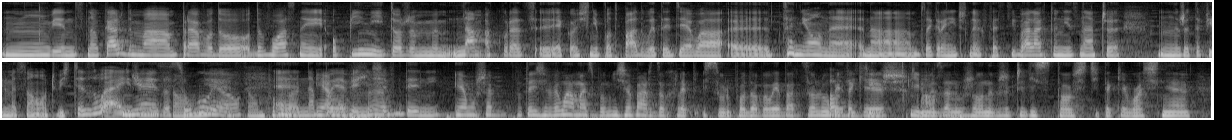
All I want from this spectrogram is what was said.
Mm, więc no, każdy ma prawo do, do własnej opinii. To, że my, nam akurat y, jakoś nie podpadły te dzieła y, cenione na zagranicznych festiwalach, to nie znaczy, mm, że te filmy są oczywiście złe i nie że nie są, zasługują nie na ja pojawienie muszę, się w Gdyni. Ja muszę tutaj się wyłamać, bo mi się bardzo chleb i sól podobał. Ja bardzo lubię o, takie filmy o. zanurzone w rzeczywistości, takie właśnie y,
